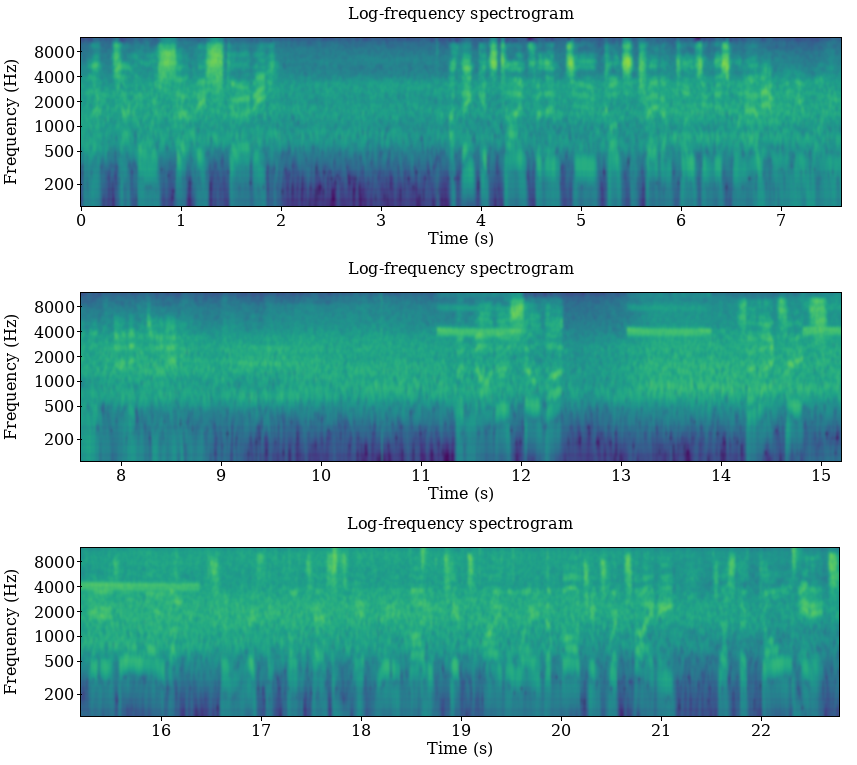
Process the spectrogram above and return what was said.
Well, that tackle was certainly sturdy. I think it's time for them to concentrate on closing this one out. There will be one minute added time. Bernardo Silva. So that's it. It is all over. Terrific contest. It really might have tipped either way. The margins were tiny. Just a goal in it.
